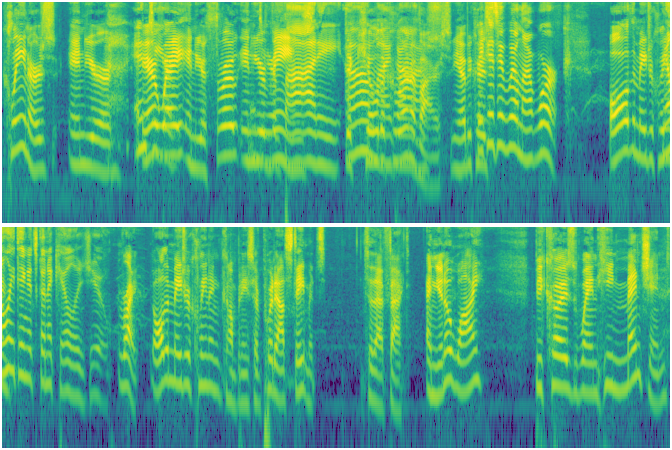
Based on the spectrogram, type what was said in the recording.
cleaners in your Into airway, in your throat, in your, your veins body. to Oh kill the coronavirus. gosh. You know, because, Because it will not work. all the major The only thing it's going to kill is you. Right. All the major cleaning companies have put out statements to that fact. And you know why? Because when he mentioned,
